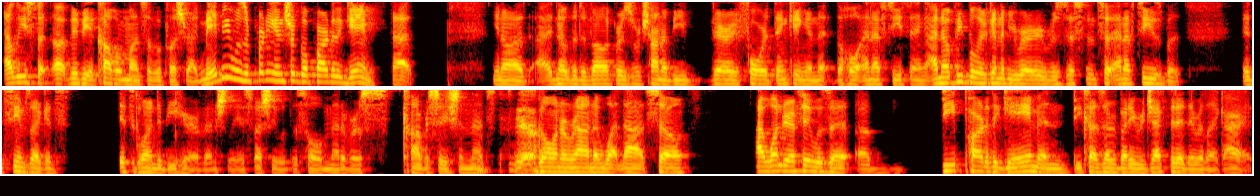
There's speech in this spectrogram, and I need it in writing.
at least uh, maybe a couple months of a pushback. Maybe it was a pretty integral part of the game that you know, I know the developers were trying to be very forward thinking in the, the whole NFT thing. I know people are going to be very resistant to NFTs, but it seems like it's it's going to be here eventually, especially with this whole metaverse conversation that's Yeah. going around and whatnot. So I wonder if it was a, a deep part of the game, and because everybody rejected it, they were like, "All right,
